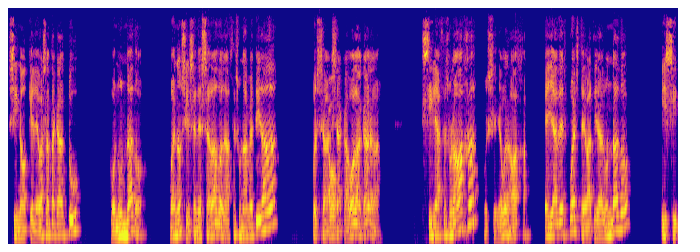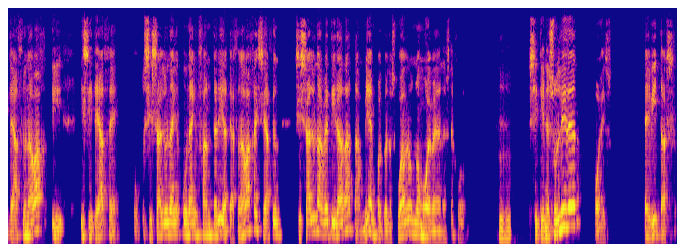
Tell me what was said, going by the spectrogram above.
sino que le vas a atacar tú con un dado. Bueno, si es en ese dado le haces una retirada, pues se, Acabó. se acabó la carga. Si le haces una baja, pues se lleva una baja. Ella después te va a tirar un dado y si te hace una baja y, y si te hace, si sale una, una infantería te hace una baja y si hace un- si sale una retirada también, porque los cuadros no mueven en este juego. Si tienes un líder, pues evitas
